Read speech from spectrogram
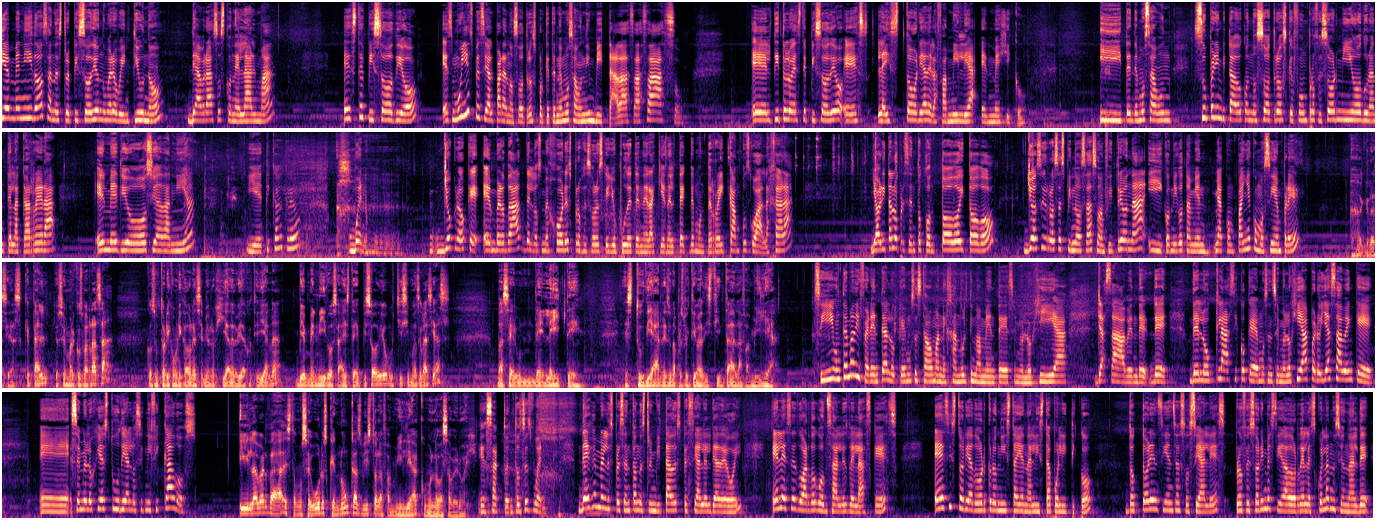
Bienvenidos a nuestro episodio número 21 de Abrazos con el Alma. Este episodio es muy especial para nosotros porque tenemos a un invitada sasazo. El título de este episodio es La historia de la familia en México. Y tenemos a un súper invitado con nosotros que fue un profesor mío durante la carrera. Él me dio ciudadanía y ética, creo. Bueno, yo creo que en verdad de los mejores profesores que yo pude tener aquí en el TEC de Monterrey, Campus Guadalajara. Y ahorita lo presento con todo y todo. Yo soy Rosa Espinosa, su anfitriona, y conmigo también me acompaña como siempre. Ah, gracias. ¿Qué tal? Yo soy Marcos Barraza, consultor y comunicador en semiología de la vida cotidiana. Bienvenidos a este episodio. Muchísimas gracias. Va a ser un deleite estudiar desde una perspectiva distinta a la familia Sí, un tema diferente a lo que hemos estado manejando últimamente, semiología, ya saben, de, de, lo clásico que vemos en semiología, pero ya saben que eh, semiología estudia los significados. Y la verdad, estamos seguros que nunca has visto a la familia como la vas a ver hoy. Exacto, entonces bueno, déjenme les presento a nuestro invitado especial el día de hoy. Él es Eduardo González Velázquez, es historiador, cronista y analista político doctor en Ciencias Sociales, profesor investigador de la Escuela Nacional de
